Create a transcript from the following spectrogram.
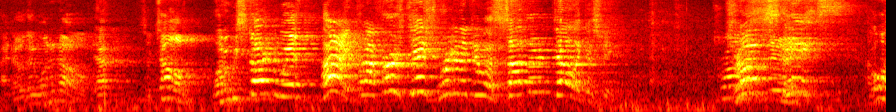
I know they want to know. yeah. So tell them, what are we starting with? All right, for our first dish, we're gonna do a southern delicacy. Drumsticks. Diddle-dee.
